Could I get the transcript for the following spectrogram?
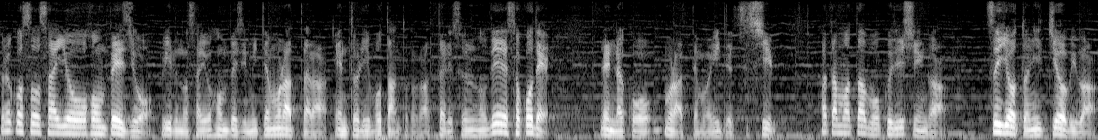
それこそ採用ホームページを、ウィルの採用ホームページ見てもらったら、エントリーボタンとかがあったりするので、そこで連絡をもらってもいいですし、はたまた僕自身が、水曜と日曜日は、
